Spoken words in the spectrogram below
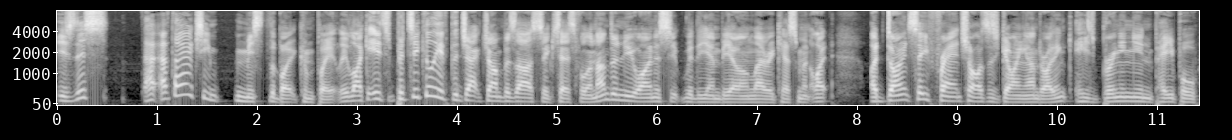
is this have they actually missed the boat completely? Like, it's particularly if the Jack Jumpers are successful and under new ownership with the NBL and Larry Kestelman, I. I don't see franchises going under. I think he's bringing in people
